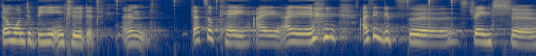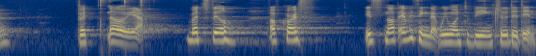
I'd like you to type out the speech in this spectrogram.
don't want to be included and that's okay. I I I think it's uh, strange, uh, but no, yeah, but still, of course, it's not everything that we want to be included in.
